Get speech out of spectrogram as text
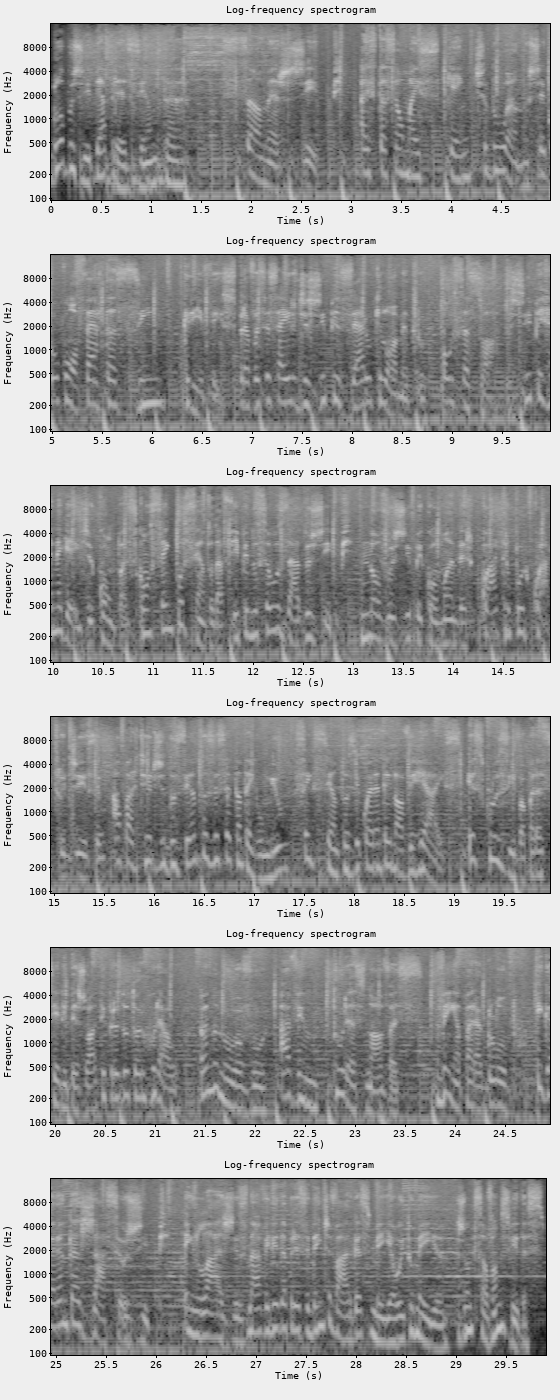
Globo Jeep apresenta Summer Jeep. A estação mais quente do ano chegou com ofertas incríveis para você sair de Jeep zero quilômetro. Ouça só, Jeep Renegade Compass com 100% da FIP no seu usado Jeep. Novo Jeep Commander 4x4 diesel a partir de 271.649 reais. Exclusiva para CNPJ e produtor rural. Ano novo, aventuras novas. Venha para Globo e garanta já seu Jeep. Em Lages, na Avenida Presidente Vargas 686. Juntos salvamos vidas.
